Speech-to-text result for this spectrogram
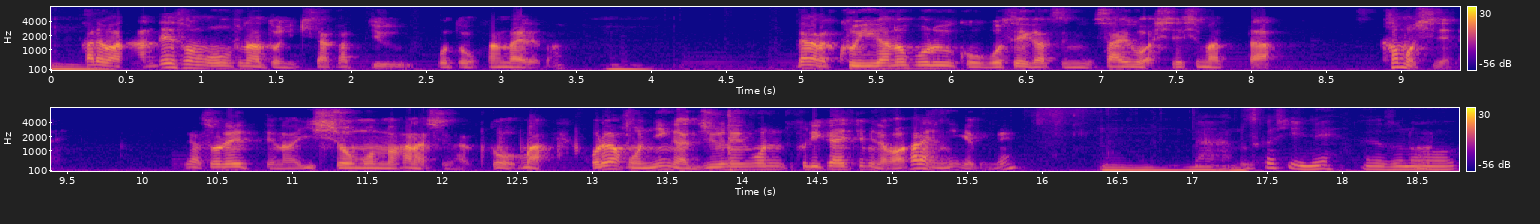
うん。彼はなんでその大船渡に来たかっていうことを考えれば、うん。だから悔いが残る高校生活に最後はしてしまったかもしれない。いやそれっていうのは一生もんの話になると、まあ、これは本人が10年後に振り返ってみたら分からへんねんけどね。うんまあ難しいね。その、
